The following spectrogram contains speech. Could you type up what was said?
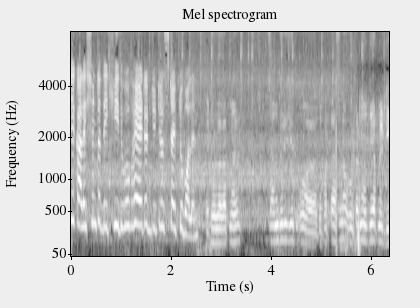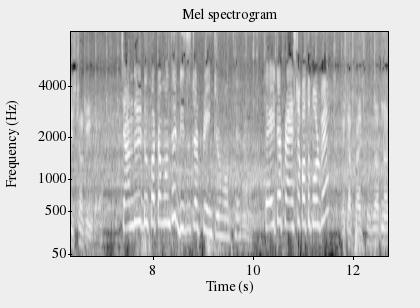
যে কালেকশনটা দেখিয়ে দিব ভাই এটার ডিটেলসটা একটু বলেন। এটা হলো আপনার চান্দুরি যে দোপাট্টা আছে না ওটার মধ্যে আপনার ডিজিটাল প্রিন্ট করা। চান্দুরি দুপাট্টার মধ্যে ডিজিটাল প্রিন্টের মধ্যে। হ্যাঁ। তো এইটার প্রাইসটা কত পড়বে? এটা প্রাইস পড়বে আপনার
